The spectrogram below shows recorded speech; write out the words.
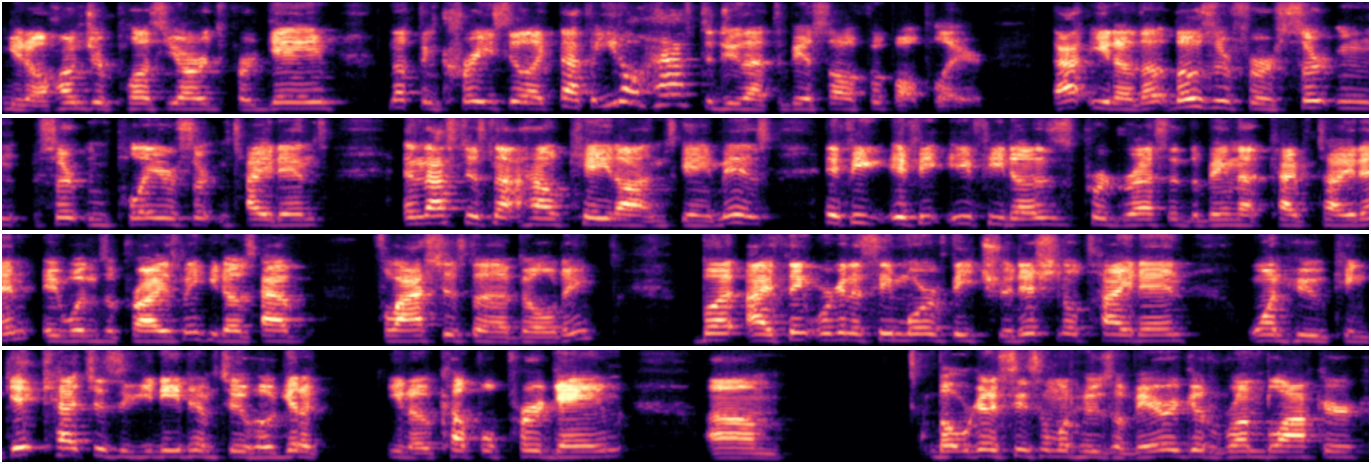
you know, 100 plus yards per game, nothing crazy like that. But you don't have to do that to be a solid football player that you know th- those are for certain certain players, certain tight ends, and that's just not how Cade Otton's game is. If he if he if he does progress into being that type of tight end, it wouldn't surprise me. He does have flashes the ability, but I think we're going to see more of the traditional tight end, one who can get catches if you need him to. He'll get a you know couple per game. Um, but we're going to see someone who's a very good run blocker,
